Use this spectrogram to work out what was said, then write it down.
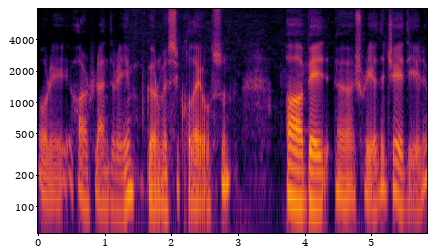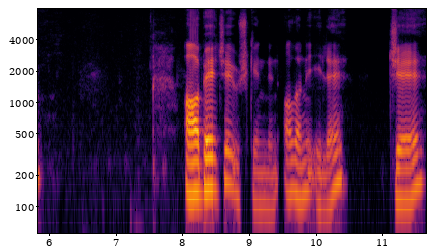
orayı harflendireyim görmesi kolay olsun. A, B, e, şuraya da C diyelim. ABC üçgeninin alanı ile C,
